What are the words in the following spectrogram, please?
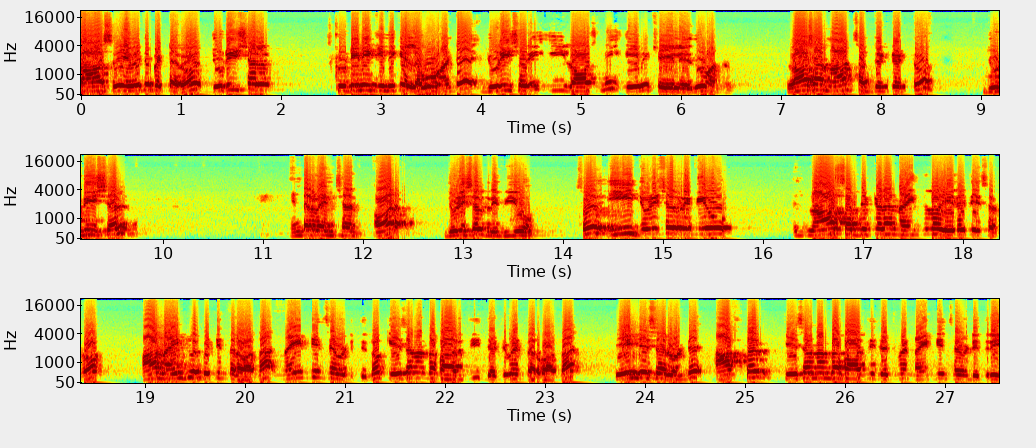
లాస్ ఏవైతే పెట్టారో జుడిషియల్ స్క్రూటినీ కిందికి వెళ్ళవు. అంటే జుడిషియరీ ఈ లాస్ని ఏమి చేయలేదు అన్నాడు. Laws are not subjected to judicial intervention or judicial review so ఈ జుడిషియల్ రివ్యూ నాట్ సబ్జెక్ట్ అని నైన్త్లో ఏదైతే చేశారో ఆ నైన్త్లో పెట్టిన తర్వాత నైన్టీన్ సెవెంటీ త్రీలో కేశానంద భారతి జడ్జిమెంట్ తర్వాత ఏం చేశారు అంటే after Kesavananda Bharati judgement nineteen seventy three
